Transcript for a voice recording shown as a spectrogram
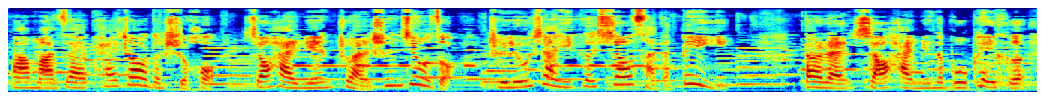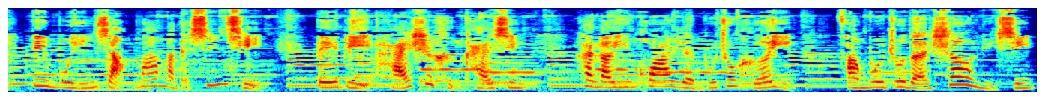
妈妈在拍照的时候，小海绵转身就走，只留下一个潇洒的背影。当然，小海绵的不配合并不影响妈妈的心情，baby 还是很开心。看到樱花忍不住合影，藏不住的少女心。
